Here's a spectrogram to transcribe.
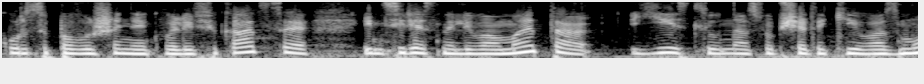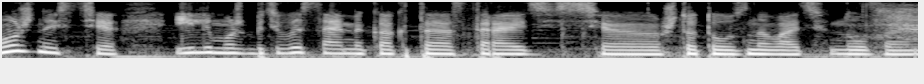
курсы повышения квалификации. Интересно ли вам это? Есть ли у нас вообще такие возможности? Или, может быть, вы сами как-то стараетесь э, что-то узнавать новое?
